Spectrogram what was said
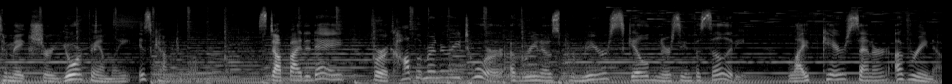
to make sure your family is comfortable. Stop by today for a complimentary tour of Reno's premier skilled nursing facility, Life Care Center of Reno.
